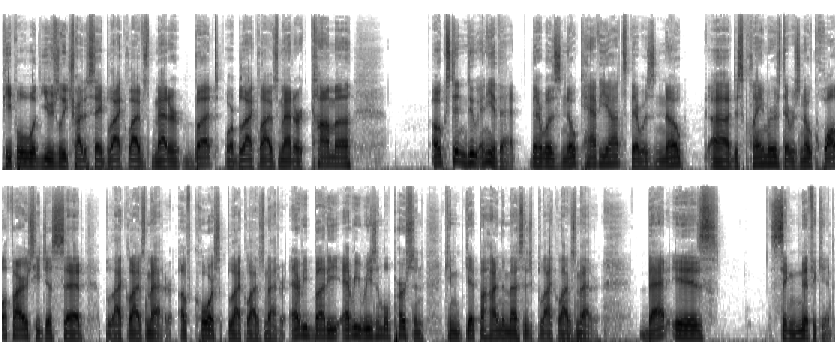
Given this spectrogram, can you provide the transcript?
People would usually try to say Black Lives Matter, but, or Black Lives Matter, comma. Oaks didn't do any of that. There was no caveats, there was no uh, disclaimers, there was no qualifiers. He just said Black Lives Matter. Of course, Black Lives Matter. Everybody, every reasonable person can get behind the message Black Lives Matter. That is significant.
